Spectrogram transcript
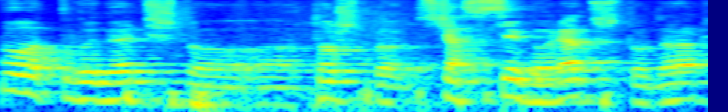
Ну вот вы говорите, что э, то, что сейчас все говорят, что да,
